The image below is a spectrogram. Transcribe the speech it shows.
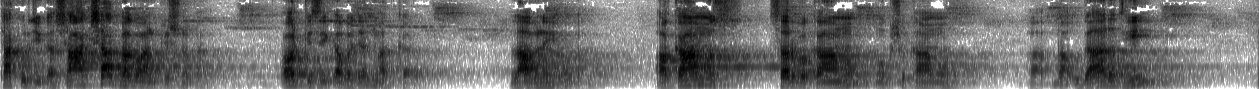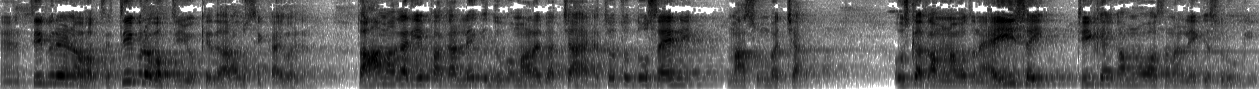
ठाकुर जी का साक्षात भगवान कृष्ण का। और किसी का भजन मत करो। लाभ नहीं होगा। अकाम सर्व काम मोक्ष काम उदार थी तीव्र न भक्ति, तीव्र भक्ति योग के द्वारा उसी का ही भजन। तो हम अगर ये पकड़ ले कि ध्रुव महाराज बच्चा है तो तो दोष है नहीं, मासूम बच्चा। उसका कामना वासना है ही सही, ठीक है, कामना वासना लेके शुरू की।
